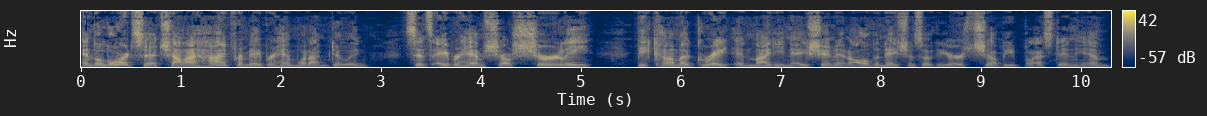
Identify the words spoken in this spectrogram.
And the Lord said, Shall I hide from Abraham what I'm doing? Since Abraham shall surely become a great and mighty nation, and all the nations of the earth shall be blessed in him.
